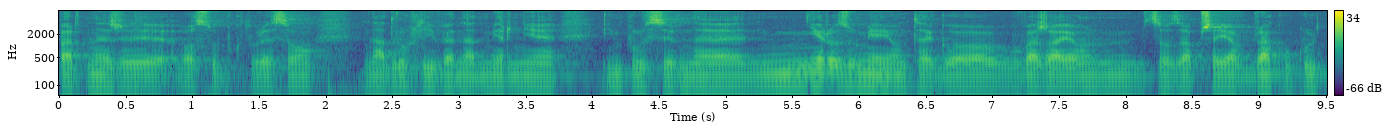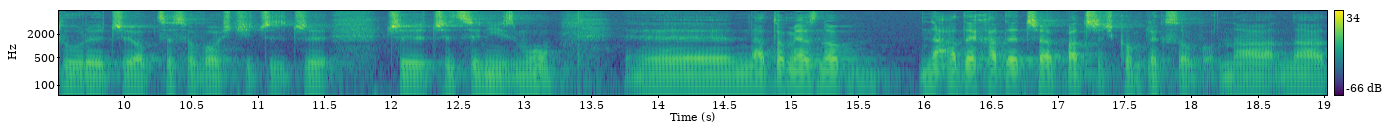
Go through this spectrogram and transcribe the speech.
partnerzy osób, które są nadruchliwe, nadmiernie impulsywne, nie rozumieją tego, uważają co za przejaw braku kultury, czy obcesowości, czy, czy, czy, czy cynizmu. E, natomiast no, na ADHD trzeba patrzeć kompleksowo, na, na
